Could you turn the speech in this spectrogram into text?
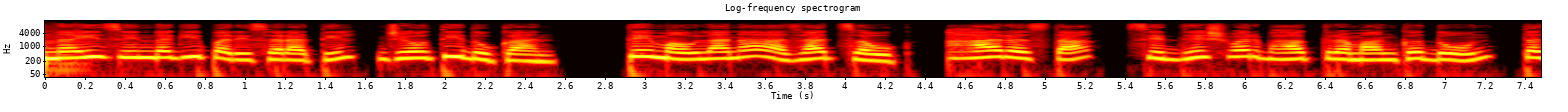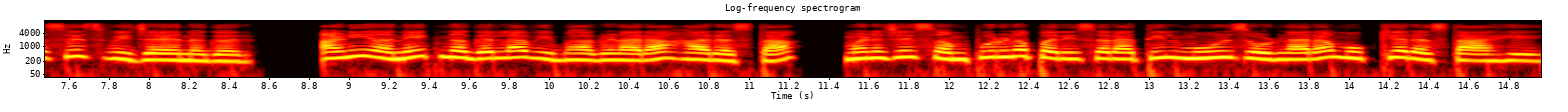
नई जिंदगी परिसरातील ज्योती दुकान. ते मौलाना आझाद चौक. हा रस्ता सिद्धेश्वर भाग क्रमांक दोन तसेच विजयनगर आणि अनेक नगरला विभागणारा हा रस्ता म्हणजे संपूर्ण परिसरातील मूळ जोडणारा मुख्य रस्ता आहे.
